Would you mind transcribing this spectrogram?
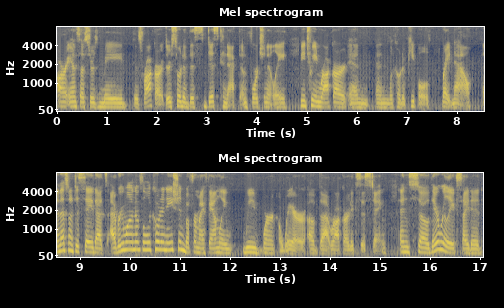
our ancestors made this rock art. There's sort of this disconnect, unfortunately, between rock art and, and Lakota people right now. And that's not to say that's everyone of the Lakota Nation, but for my family, we weren't aware of that rock art existing. And so they're really excited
